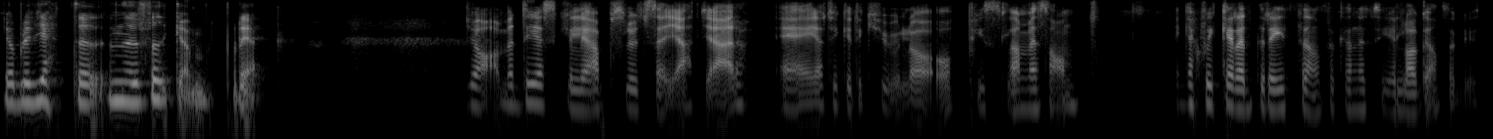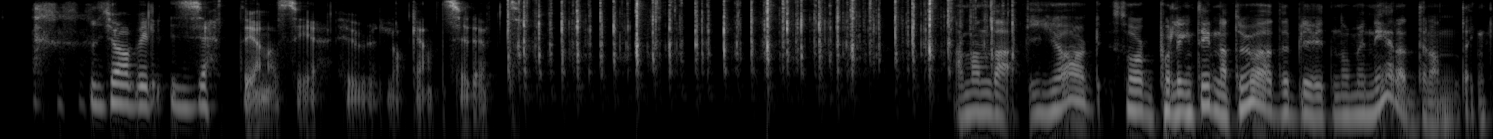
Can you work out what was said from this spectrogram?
jag blev jättenyfiken på det. Ja, men det skulle jag absolut säga att jag är. Eh, jag tycker det är kul att, att pyssla med sånt. Jag kan skicka den till dig sen så kan du se hur loggan såg ut. jag vill jättegärna se hur loggan ser ut. Amanda, jag såg på LinkedIn att du hade blivit nominerad till någonting.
